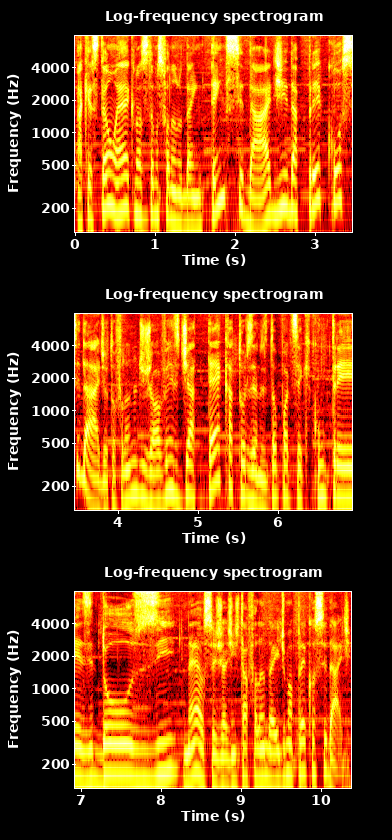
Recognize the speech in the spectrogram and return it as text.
A questão é que nós estamos falando da intensidade e da precocidade. Eu estou falando de jovens de até 14 anos, então pode ser que com 13, 12, né? Ou seja, a gente está falando aí de uma precocidade.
